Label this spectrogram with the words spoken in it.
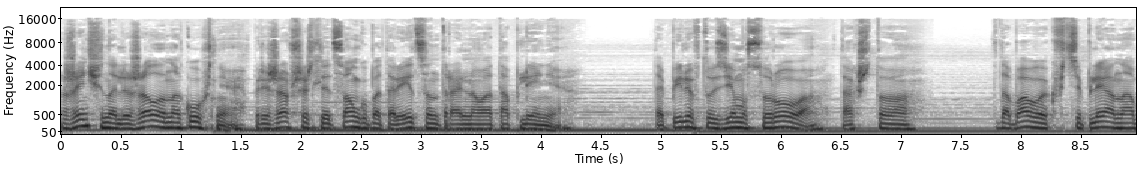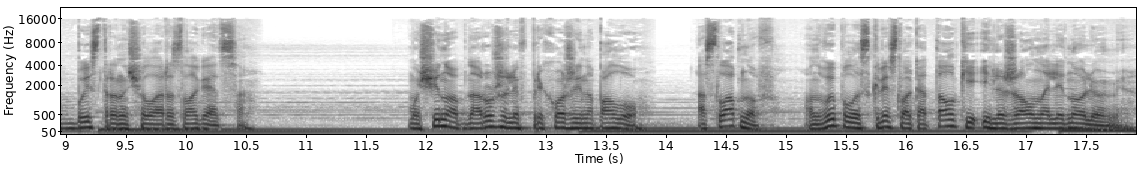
Женщина лежала на кухне, прижавшись лицом к батарее центрального отопления. Топили в ту зиму сурово, так что вдобавок в тепле она быстро начала разлагаться – Мужчину обнаружили в прихожей на полу. Ослабнув, он выпал из кресла каталки и лежал на линолеуме,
